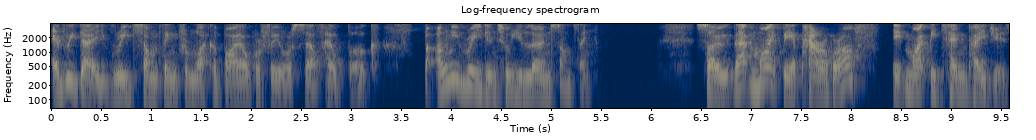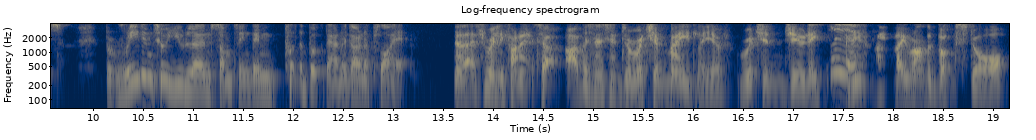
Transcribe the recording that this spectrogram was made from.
every day read something from like a biography or a self help book, but only read until you learn something. So that might be a paragraph, it might be ten pages, but read until you learn something, then put the book down and go and apply it. Now that's really funny. So I was listening to Richard Madeley of Richard and Judy. Yeah, and he- they run the bookstore.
